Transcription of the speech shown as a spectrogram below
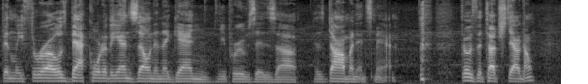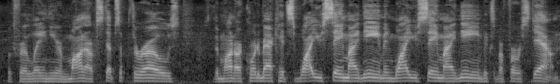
Finley throws back corner of the end zone, and again he proves his uh, his dominance, man. throws the touchdown. Now looks for a lane here. Monarch steps up, throws. The Monarch quarterback hits "Why you say my name" and "Why you say my name" picks up a first down.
